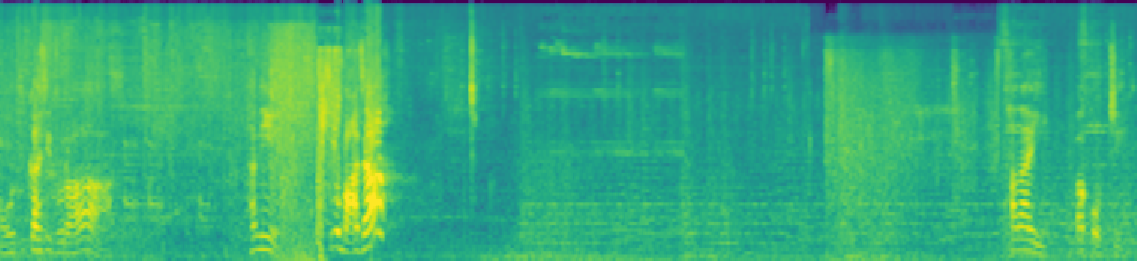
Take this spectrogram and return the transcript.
어디까지 돌아? 아니, 이거 맞아? 사나이, 빠꾸 없지.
